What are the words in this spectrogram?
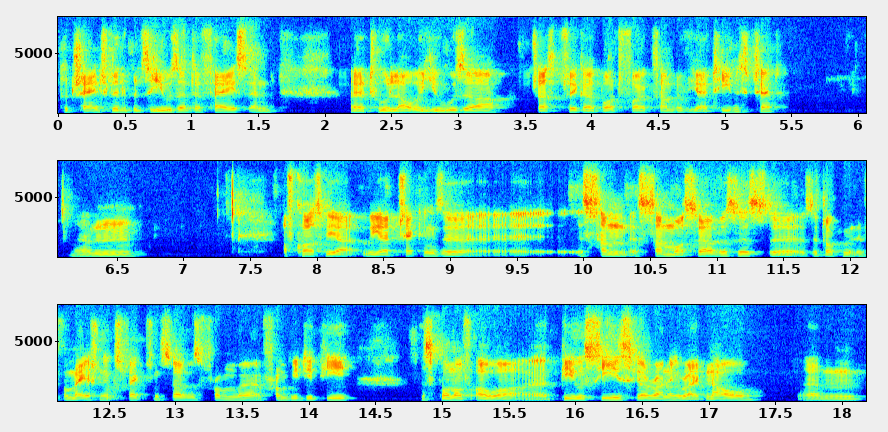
to change a little bit the user interface and to allow a user just trigger a bot, for example, via Teams chat. Um, of course, we are we are checking the uh, some some more services. Uh, the document information extraction service from uh, from BTP is one of our uh, POCs we are running right now. Um,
